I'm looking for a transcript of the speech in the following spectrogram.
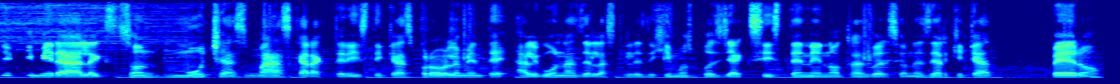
y, mira, Alex, son muchas más características, probablemente algunas de las que les dijimos pues ya existen en otras versiones de ArchiCAD, pero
